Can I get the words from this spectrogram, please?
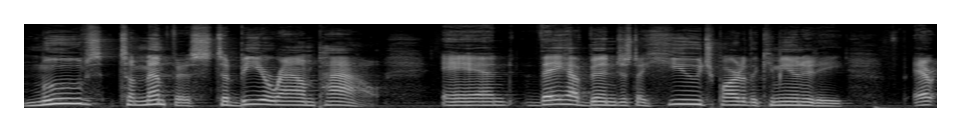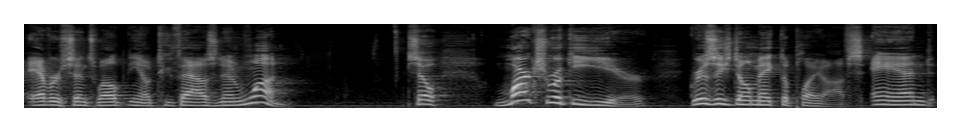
moves to Memphis to be around Pau. And they have been just a huge part of the community ever since, well, you know, 2001. So, Marc's rookie year, Grizzlies don't make the playoffs. And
